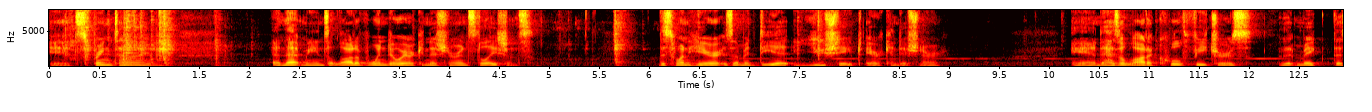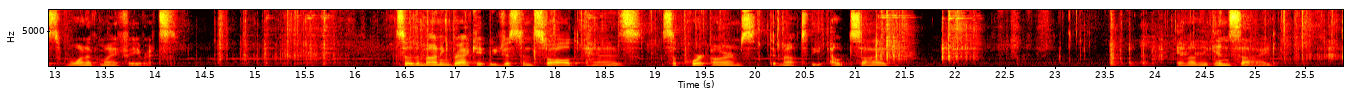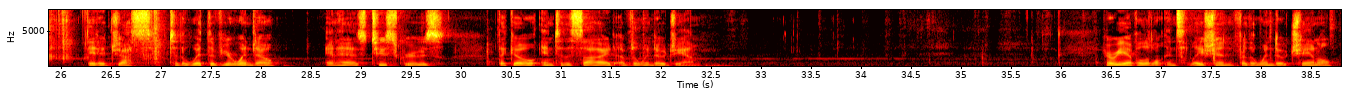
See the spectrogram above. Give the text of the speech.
It's springtime, and that means a lot of window air conditioner installations. This one here is a Midea U-shaped air conditioner, and it has a lot of cool features that make this one of my favorites. So the mounting bracket we just installed has support arms that mount to the outside. And on the inside, it adjusts to the width of your window and has two screws that go into the side of the window jamb. Here we have a little insulation for the window channel.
